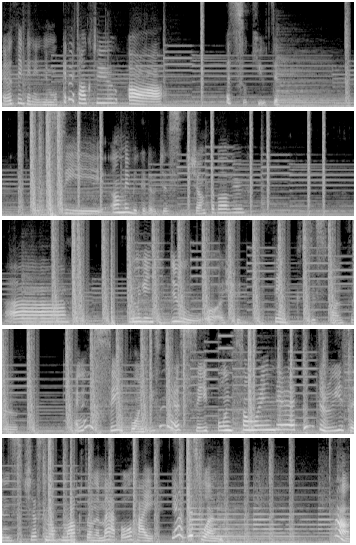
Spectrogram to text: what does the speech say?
I don't think I need any more. Can I talk to you? Ah, that's so cute. Let's see. Oh, maybe I could have just jumped above you. Uh, what am I going to do? Oh, I should think this one through. I need a save point. Isn't there a save point somewhere in there? I think the reason it's just not marked on the map. Oh, hi. Yeah, this one. Huh.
